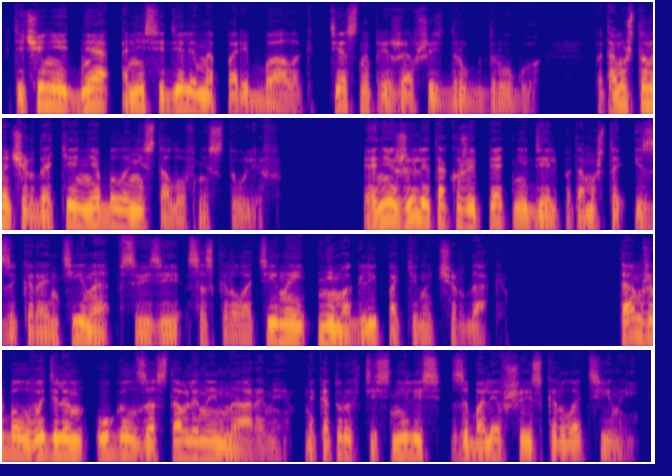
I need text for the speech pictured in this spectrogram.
В течение дня они сидели на паре балок, тесно прижавшись друг к другу, потому что на чердаке не было ни столов, ни стульев. И они жили так уже пять недель, потому что из-за карантина в связи со скарлатиной не могли покинуть чердак. Там же был выделен угол, заставленный нарами, на которых теснились заболевшие скарлатиной —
